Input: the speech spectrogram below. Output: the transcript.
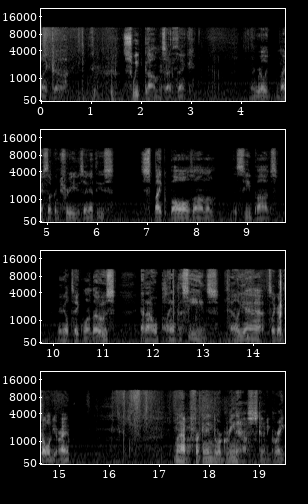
like uh, sweet gums, I think. They're really nice looking trees. They got these spike balls on them, the seed pods. Maybe I'll take one of those and I will plant the seeds. Hell yeah. It's like I told you, right? I'm gonna have a freaking indoor greenhouse. It's gonna be great.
